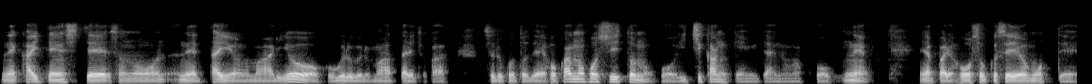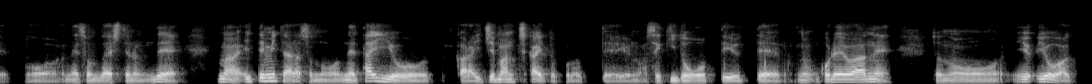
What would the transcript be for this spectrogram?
ね、回転して、そのね、太陽の周りをこうぐるぐる回ったりとかすることで、他の星とのこう位置関係みたいなのがこうね、やっぱり法則性を持ってこうね、存在してるんで、まあ言ってみたらそのね、太陽から一番近いところっていうのは赤道って言って、これはね、その、よ要は、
